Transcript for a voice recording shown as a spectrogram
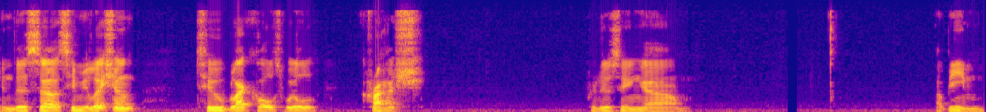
In this uh, simulation, two black holes will crash, producing um, a beam.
